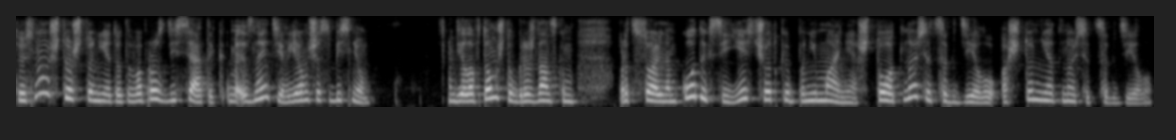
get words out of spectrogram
То есть, ну и что, что нет? Это вопрос десятый. Знаете, я вам сейчас объясню. Дело в том, что в Гражданском процессуальном кодексе есть четкое понимание, что относится к делу, а что не относится к делу.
